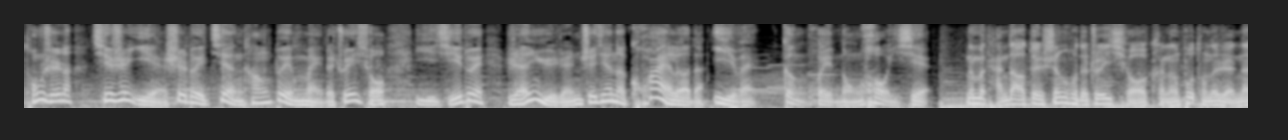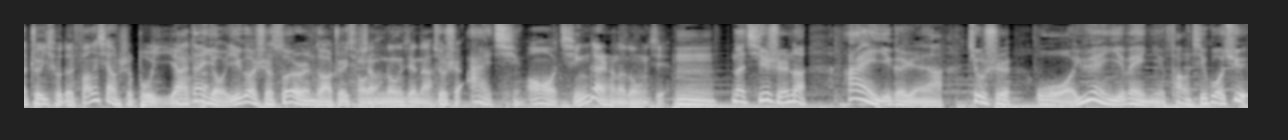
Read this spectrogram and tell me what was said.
同时呢，其实也是对健康、对美的追求，以及对人与人之间的快乐的意味更会浓厚一些。那么谈到对生活的追求，可能不同的人呢追求的方向是不一样。但有一个是所有人都要追求的什么东西呢？就是爱情。哦，情感上的东西。嗯，那其实呢，爱一个人啊，就是我愿意为你放弃过去，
